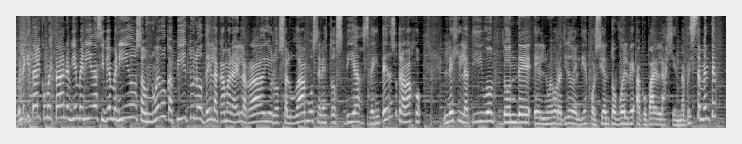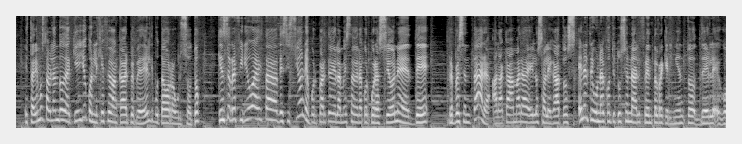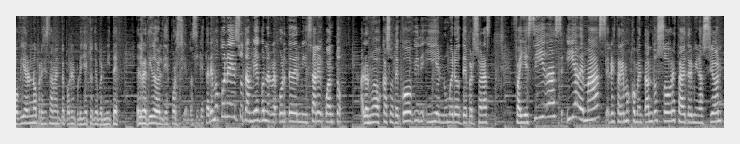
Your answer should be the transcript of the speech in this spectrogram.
Hola, ¿qué tal? ¿Cómo están? Bienvenidas y bienvenidos a un nuevo capítulo de La Cámara en la Radio. Los saludamos en estos días de intenso trabajo legislativo donde el nuevo retiro del 10% vuelve a copar la agenda. Precisamente estaremos hablando de aquello con el jefe de bancada del PPD, el diputado Raúl Soto, quien se refirió a estas decisiones por parte de la mesa de la corporación eh, de representar a la Cámara en los alegatos en el Tribunal Constitucional frente al requerimiento del gobierno precisamente por el proyecto que permite el retiro del 10%. Así que estaremos con eso, también con el reporte del MinSal en cuanto a los nuevos casos de COVID y el número de personas fallecidas y además le estaremos comentando sobre esta determinación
